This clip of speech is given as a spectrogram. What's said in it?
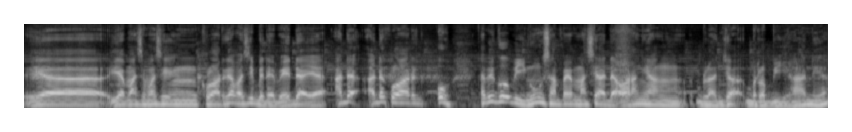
ya ya masing-masing keluarga pasti beda-beda ya. Ada ada keluarga. Oh tapi gue bingung sampai masih ada orang yang belanja berlebihan ya.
